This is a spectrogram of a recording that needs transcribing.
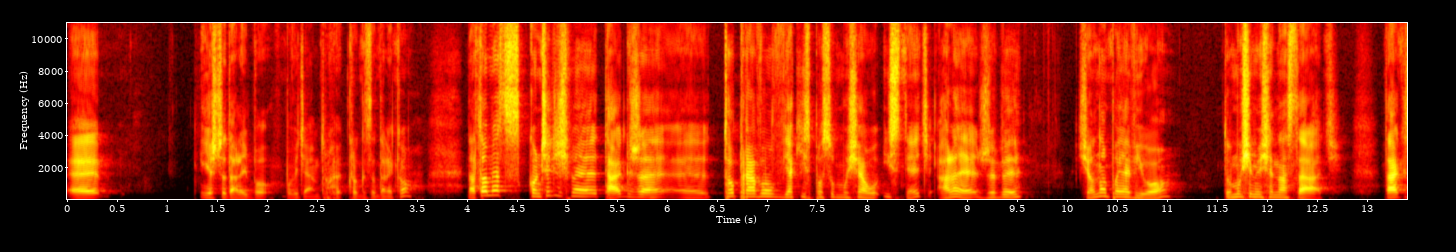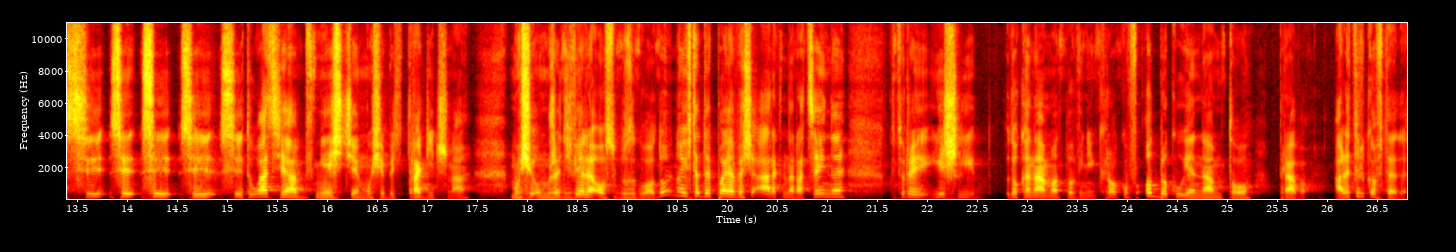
E, jeszcze dalej, bo powiedziałem trochę krok za daleko. Natomiast skończyliśmy tak, że e, to prawo w jakiś sposób musiało istnieć, ale żeby się ono pojawiło, to musimy się nastarać. Tak, sy, sy, sy, sytuacja w mieście musi być tragiczna, musi umrzeć wiele osób z głodu, no i wtedy pojawia się ark narracyjny, który jeśli dokonamy odpowiednich kroków, odblokuje nam to prawo, ale tylko wtedy.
